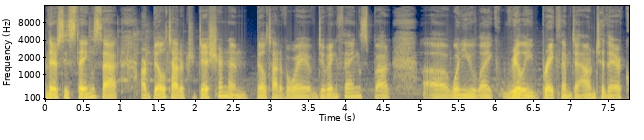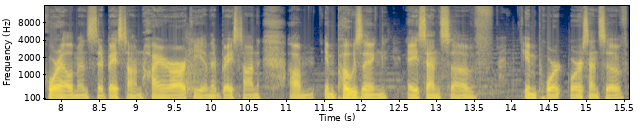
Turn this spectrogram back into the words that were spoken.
there's these things that are built out of tradition and built out of a way of doing things but uh, when you like really break them down to their core elements they're based on hierarchy and they're based on um, imposing a sense of import or a sense of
